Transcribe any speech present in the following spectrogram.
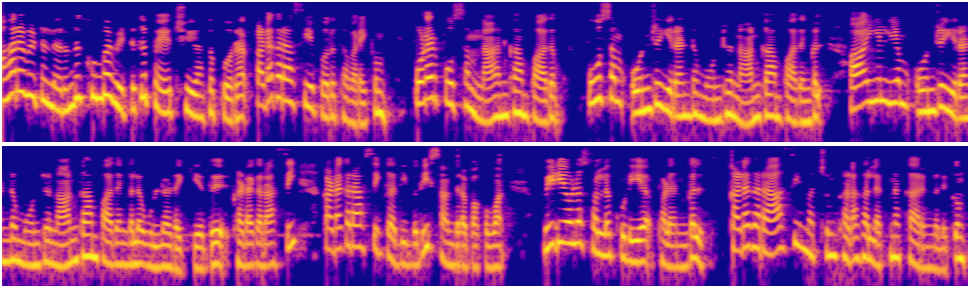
மகர வீட்டிலிருந்து கும்ப வீட்டுக்கு பயிற்சியாக போறார். கடகராசியை பொறுத்த வரைக்கும் புனர்பூசம் நான்காம் பாதம் பூசம் ஒன்று இரண்டு மூன்று நான்காம் பாதங்கள். ஆயில்யம் ஒன்று இரண்டு மூன்று நான்காம் பாதங்களை உள்ளடக்கியது. கடகராசி. கடகராசிக்கு அதிபதி சந்திர பகவான். வீடியோல சொல்லக்கூடிய பலன்கள் கடகராசி மற்றும் கடக லக்னக்காரங்களுக்கும்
